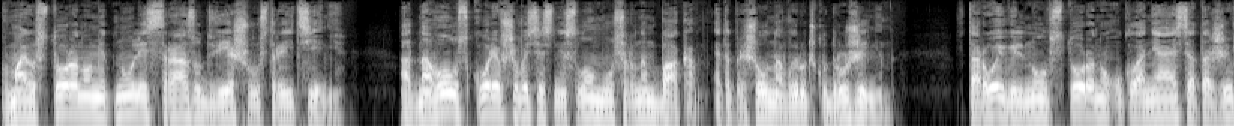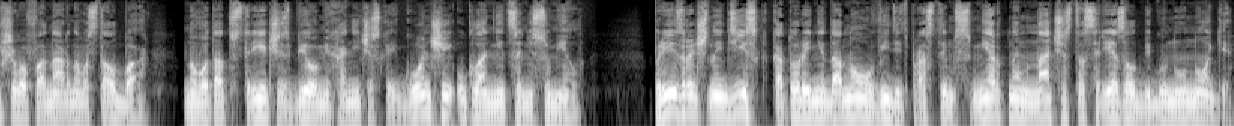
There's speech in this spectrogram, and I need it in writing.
В мою сторону метнулись сразу две шустрые тени. Одного ускорившегося снесло мусорным баком. Это пришел на выручку дружинин. Второй вильнул в сторону, уклоняясь от ожившего фонарного столба, но вот от встречи с биомеханической гончей уклониться не сумел. Призрачный диск, который не дано увидеть простым смертным, начисто срезал бегуну ноги.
